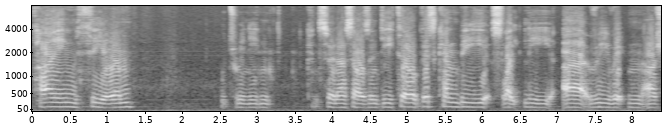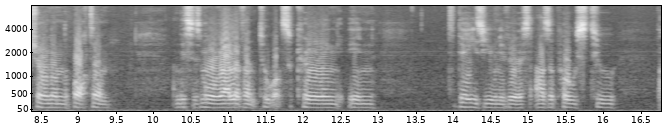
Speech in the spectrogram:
time theorem which we needn't concern ourselves in detail. This can be slightly uh, rewritten as shown on the bottom. And this is more relevant to what's occurring in today's universe as opposed to the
